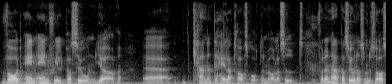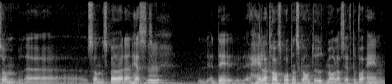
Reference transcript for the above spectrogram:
Vad en enskild person gör eh, kan inte hela travsporten målas ut. För den här personen som du sa som, eh, som spöade en häst. Det, hela travsporten ska inte utmålas efter vad en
